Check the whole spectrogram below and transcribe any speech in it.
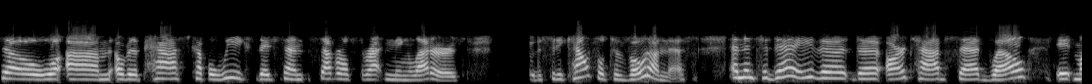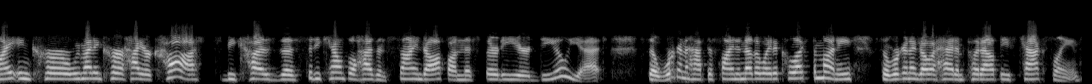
So um, over the past couple weeks they've sent several threatening letters to the city council to vote on this. And then today the the RTAB said well it might incur we might incur higher costs because the city council hasn't signed off on this 30 year deal yet. So we're going to have to find another way to collect the money. So we're going to go ahead and put out these tax liens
